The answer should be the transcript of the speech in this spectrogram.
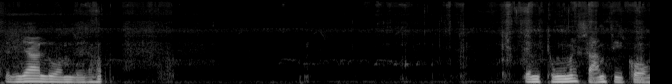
เป็นยารวมเลยนะครับ เต็มถุงไหมสามสี่กอง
